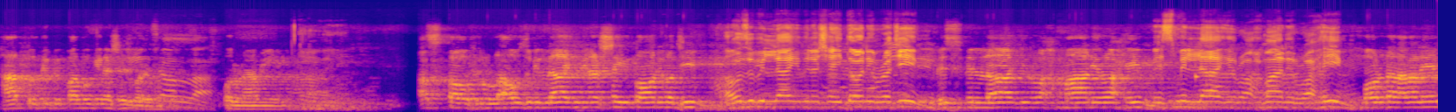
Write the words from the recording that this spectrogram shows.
হাত তুলতে পারব কিনা শেষ করে বলুন আমি আস্তাগফিরুল্লাহ আউযু বিল্লাহি মিনাশ শাইতানির রাজিম। আউযু বিল্লাহি মিনাশ শাইতানির রাজিম। বিসমিল্লাহির রহমানির রহিম। বিসমিল্লাহির রহমানির রহিম। পর্দার আড়ালে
